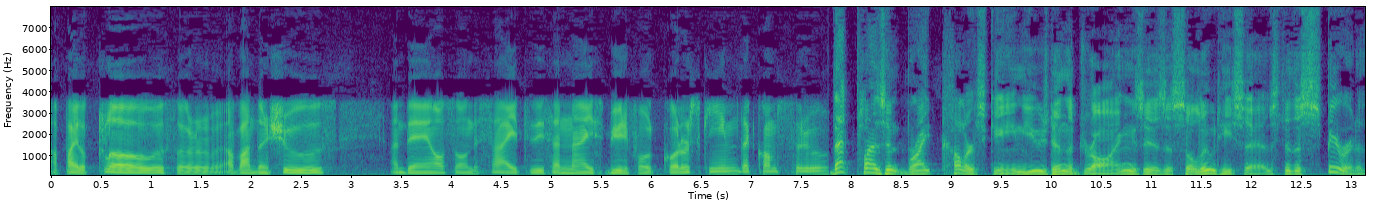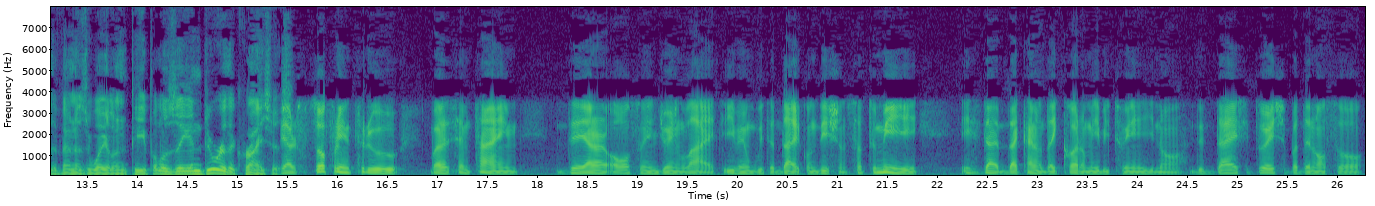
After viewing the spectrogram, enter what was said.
a pile of clothes or abandoned shoes, and then also on the side, there's a nice, beautiful color scheme that comes through. That pleasant, bright color scheme used in the drawings is a salute, he says, to the spirit of the Venezuelan people as they endure the crisis. They are suffering through, but at the same time, they are also enjoying life, even with the dire conditions. So to me, it's that, that kind of dichotomy between, you know, the dire situation, but then also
